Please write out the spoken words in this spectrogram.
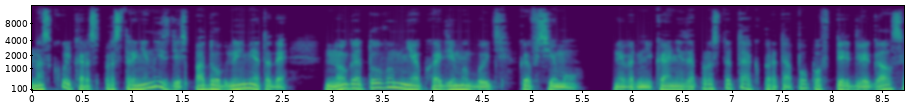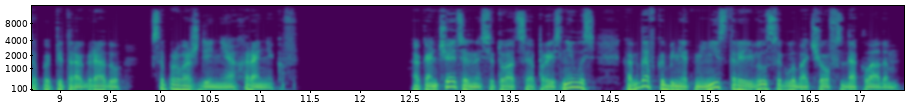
насколько распространены здесь подобные методы, но готовым необходимо быть ко всему. Наверняка не за просто так Протопопов передвигался по Петрограду в сопровождении охранников. Окончательно ситуация прояснилась, когда в кабинет министра явился Глобачев с докладом.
